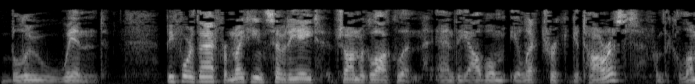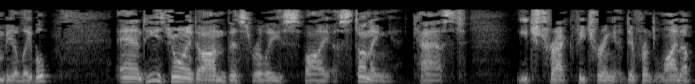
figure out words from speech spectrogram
Blue Wind. Before that, from 1978, John McLaughlin and the album Electric Guitarist from the Columbia label. And he's joined on this release by a stunning cast, each track featuring a different lineup.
